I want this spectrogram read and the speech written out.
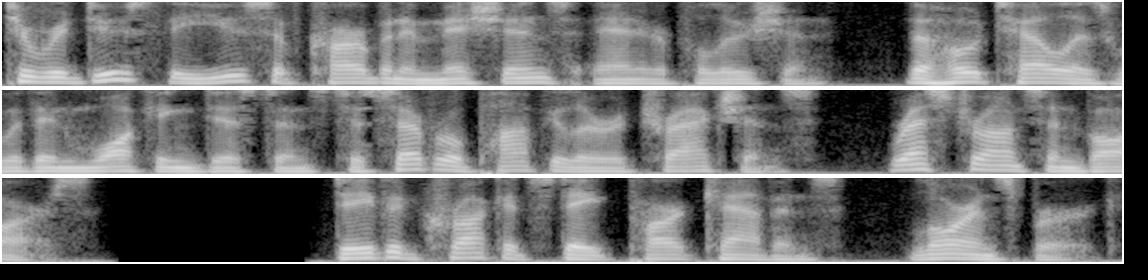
To reduce the use of carbon emissions and air pollution, the hotel is within walking distance to several popular attractions, restaurants, and bars. David Crockett State Park Cabins, Lawrenceburg.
